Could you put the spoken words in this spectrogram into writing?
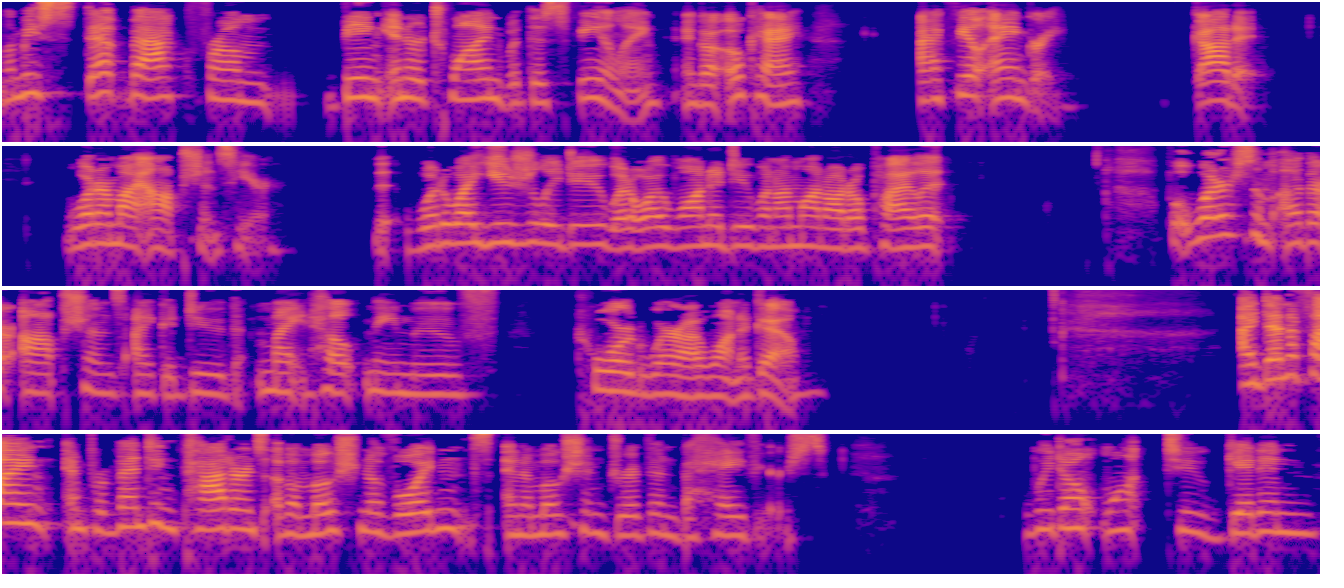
Let me step back from being intertwined with this feeling and go okay i feel angry. Got it. What are my options here? What do i usually do? What do i want to do when i'm on autopilot but what are some other options i could do that might help me move toward where i want to go. Identifying and preventing patterns of emotion avoidance and emotion driven behaviors. We don't want to get in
